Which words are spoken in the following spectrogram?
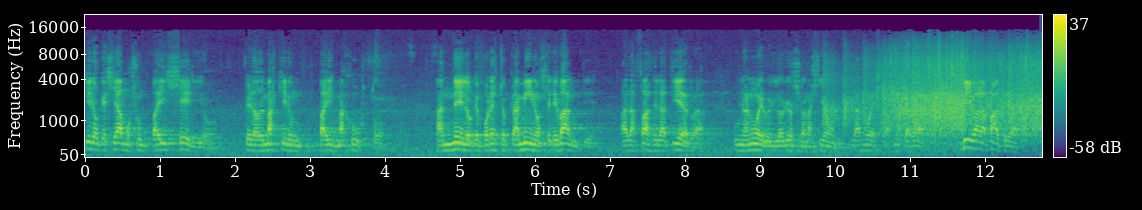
quiero que seamos un país serio, pero además quiero un país más justo. Anhelo que por estos caminos se levante a la faz de la tierra una nueva y gloriosa nación, la nuestra. Muchas gracias. ¡Viva la patria!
